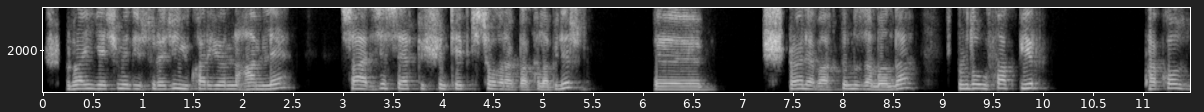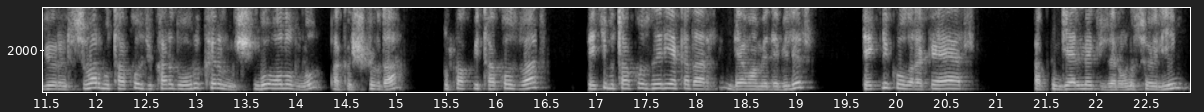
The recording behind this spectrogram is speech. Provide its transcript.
şurayı geçmediği sürece yukarı yönlü hamle sadece sert düşüşün tepkisi olarak bakılabilir. E, şöyle baktığımız zaman da şurada ufak bir takoz görüntüsü var. Bu takoz yukarı doğru kırılmış. Bu olumlu. Bakın şurada ufak bir takoz var. Peki bu takoz nereye kadar devam edebilir? Teknik olarak eğer bakın gelmek üzere onu söyleyeyim.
